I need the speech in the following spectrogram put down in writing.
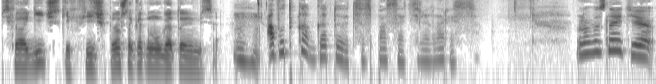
психологических, физических, потому что к этому готовимся. А вот как готовятся спасатели, Лариса? Ну, вы знаете,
